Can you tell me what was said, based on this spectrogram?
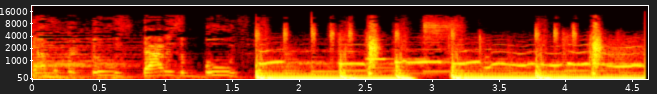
Y'all can produce, that is a booth.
